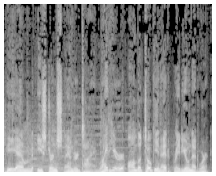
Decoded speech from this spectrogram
p.m. Eastern Standard Time, right here on the TogiNet Radio Network.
